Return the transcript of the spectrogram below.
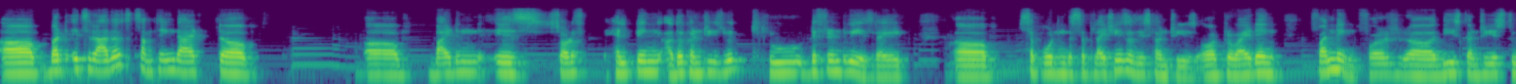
uh, but it's rather something that uh, uh, biden is sort of helping other countries with through different ways right uh, supporting the supply chains of these countries or providing funding for these countries to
